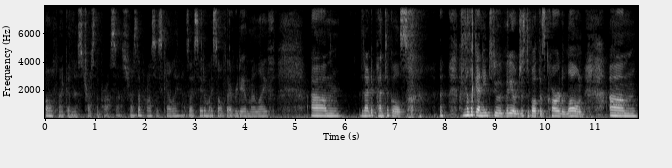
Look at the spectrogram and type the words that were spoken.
Oh my goodness, trust the process. Trust the process, Kelly, as I say to myself every day of my life. Um, the Knight of Pentacles. I feel like I need to do a video just about this card alone. Um,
